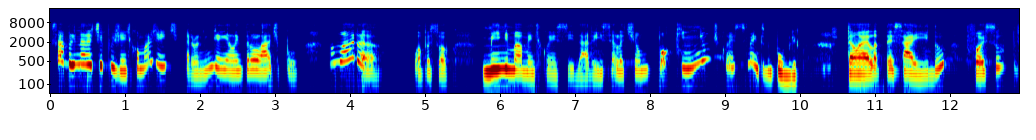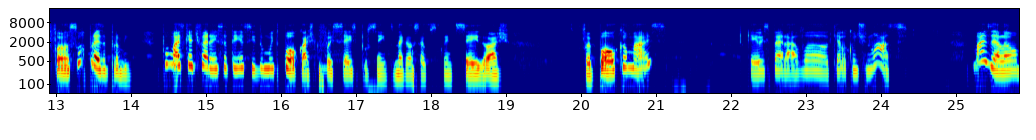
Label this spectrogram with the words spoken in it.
Sabrina era tipo gente como a gente. Era ninguém. Ela entrou lá, tipo, ela não era uma pessoa minimamente conhecida. A Arissa, ela tinha um pouquinho de conhecimento do público. Então, ela ter saído foi, foi uma surpresa para mim. Por mais que a diferença tenha sido muito pouco, acho que foi 6%, né? Que ela saiu com 56%, eu acho. Foi pouca, mas eu esperava que ela continuasse. Mas ela é uma.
